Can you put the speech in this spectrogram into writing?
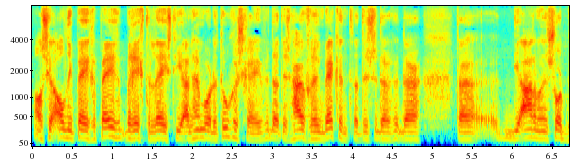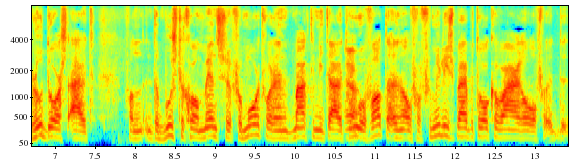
als je al die PGP-berichten leest die aan hem worden toegeschreven, dat is huiveringwekkend. Dat is, daar, daar, daar, die ademen een soort bloeddorst uit. Van, er moesten gewoon mensen vermoord worden. En het maakte niet uit hoe of wat. En of er families bij betrokken waren. Of, de,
